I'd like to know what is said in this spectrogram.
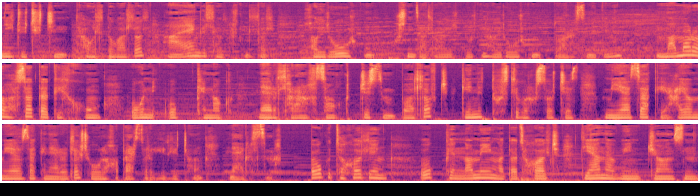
нэг жүжигчин тоглодог болвол англи хөлбөрт нь бол хоёр өөр хүн хөшин залуу хоёр дүрд нь хоёр өөр хүн дуурайсан байт юм. Маморо Хосода гэх хүн уг нь уг киног найруулахаар анх сонгогдож исэн боловч генет төслөг орхисон учраас Миязаки Хаяо Миязаки найруулагч өөрийнхөө байр суурийг эргэж аван найруулсан баг. Уг зохиолын уг номын одоо зохиолч Диана Вин Джонсон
